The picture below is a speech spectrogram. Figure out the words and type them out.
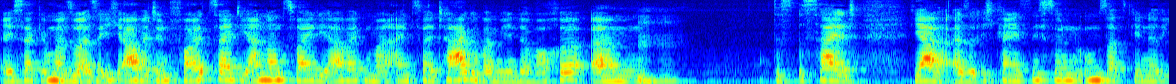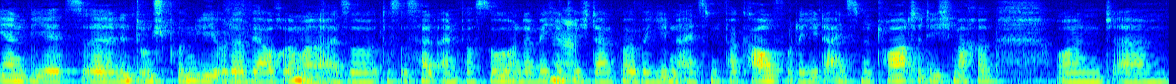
ich sage immer so, also ich arbeite in Vollzeit, die anderen zwei, die arbeiten mal ein, zwei Tage bei mir in der Woche. Ähm, mhm. Das ist halt, ja, also ich kann jetzt nicht so einen Umsatz generieren wie jetzt äh, Lind und Sprüngli oder wer auch immer. Also das ist halt einfach so. Und da bin ich ja. natürlich dankbar über jeden einzelnen Verkauf oder jede einzelne Torte, die ich mache. Und ähm,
